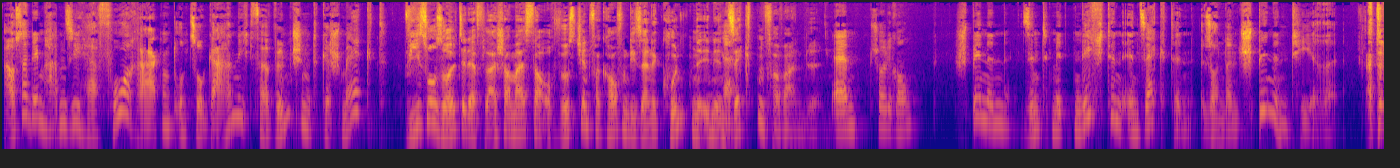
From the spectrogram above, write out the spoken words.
Außerdem haben sie hervorragend und so gar nicht verwünschend geschmeckt. wieso sollte der Fleischermeister auch Würstchen verkaufen, die seine Kunden in Insekten verwandeln? Ähm, Entschuldigung. Spinnen sind mitnichten Insekten, sondern Spinnentiere. Also,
